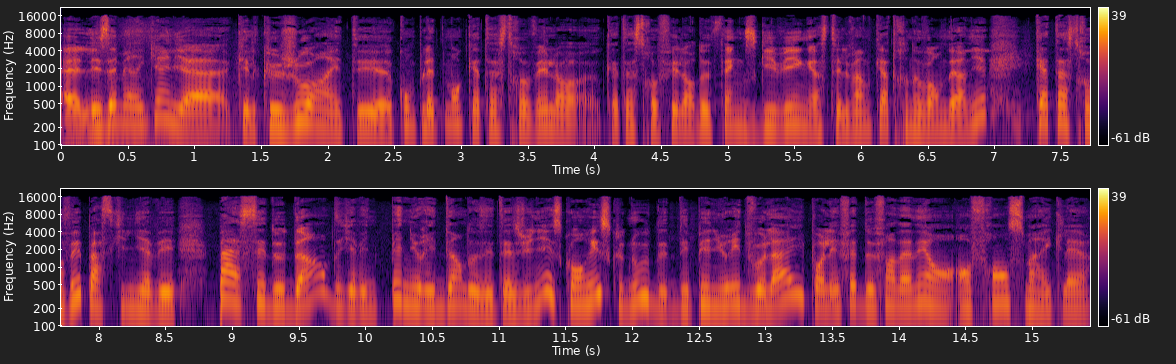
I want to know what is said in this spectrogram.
les Américains, il y a quelques jours, ont été complètement catastrophés, leur, catastrophés lors de Thanksgiving, hein, c'était le 24 novembre dernier, catastrophé parce qu'il n'y avait pas assez de dinde, il y avait une pénurie de dinde aux États-Unis. Est-ce qu'on risque, nous, des pénuries de volailles pour les fêtes de fin d'année en France, Marie-Claire?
